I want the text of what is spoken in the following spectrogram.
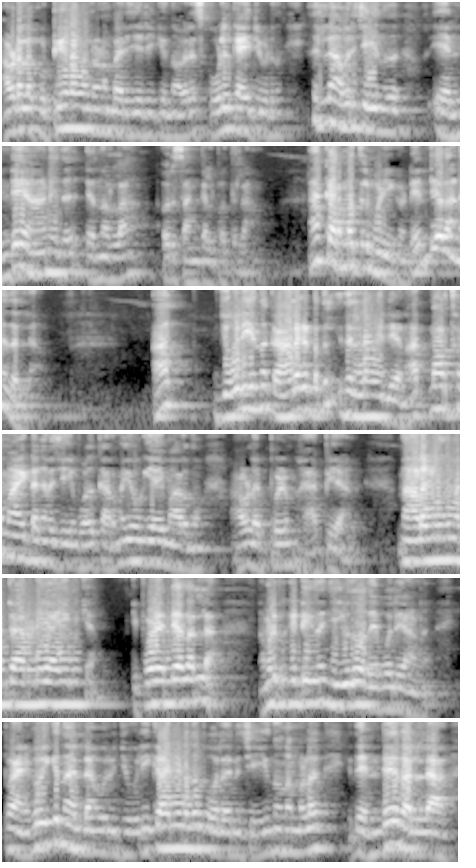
അവിടെയുള്ള കുട്ടികളെ നല്ലോണം പരിചരിക്കുന്നു അവരെ സ്കൂളിൽ കയറ്റി വിടുന്നു. ഇതെല്ലാം അവർ ചെയ്യുന്നത് എന്റെ ആണിത് എന്നുള്ള ഒരു സങ്കല്പത്തിലാണ്. ആ കർമ്മത്തിൽ മുഴുകിക്കൊണ്ട് എന്റേതാണ് ഇതെല്ലാം? ആ ജോലി ചെയ്യുന്ന കാലഘട്ടത്തിൽ ഇതെല്ലാം എന്റെയാണ് ആത്മാർത്ഥമായിട്ട് അങ്ങനെ ചെയ്യുമ്പോൾ അത് കർമ്മയോഗിയായി മാറുന്നു. അവൾ എപ്പോഴും ഹാപ്പിയാണ് നാളുകളിൽ നിന്ന് മറ്റാരുടെ ആയിരിക്കാം ഇപ്പോഴെന്റേതല്ല നമ്മളിപ്പോൾ കിട്ടിയിരുന്ന ജീവിതം അതേപോലെയാണ്. ഇപ്പോൾ അനുഭവിക്കുന്നതെല്ലാം ഒരു ജോലിക്കാരിയുള്ളത് പോലെ തന്നെ ചെയ്യുന്നു നമ്മൾ ഇത് എന്റേതല്ല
